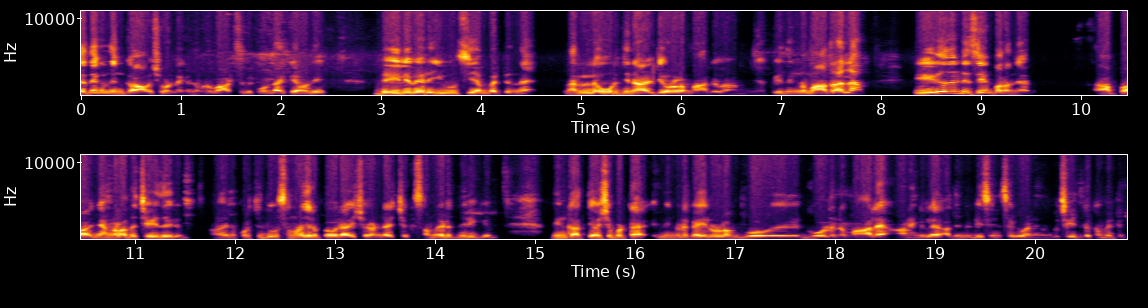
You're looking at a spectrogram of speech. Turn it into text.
ഏതെങ്കിലും നിങ്ങൾക്ക് ആവശ്യമുണ്ടെങ്കിൽ നമ്മുടെ വാട്സപ്പിൽ കോൺടാക്ട് ചെയ്യാൽ മതി. ഡെയിലി വെയർ യൂസ് ചെയ്യാൻ പറ്റുന്ന നല്ല ഒറിജിനാലിറ്റി ഉള്ള മാലകളാണ് നിങ്ങൾ മാത്രമല്ല ഏത് ഡിസൈൻ പറഞ്ഞാലും അപ്പൊ ഞങ്ങൾ അത് ചെയ്തു തരും അതിന് കുറച്ച് ദിവസങ്ങൾ ചിലപ്പോൾ ഒരാഴ്ച രണ്ടാഴ്ചയൊക്കെ സമയം എടുത്തിരിക്കും നിങ്ങൾക്ക് അത്യാവശ്യപ്പെട്ട നിങ്ങളുടെ കയ്യിലുള്ള ഗോൾഡൻ മാല ആണെങ്കിൽ അതിന്റെ ഡിസൈൻസ് ഒക്കെ വേണമെങ്കിൽ നമുക്ക് ചെയ്തെടുക്കാൻ പറ്റും.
